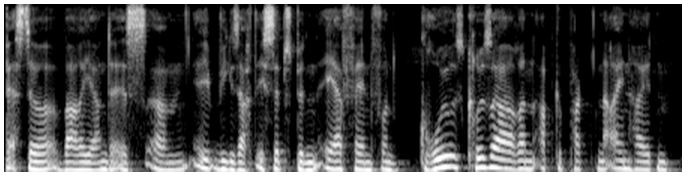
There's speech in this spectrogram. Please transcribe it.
beste Variante ist. Ähm, wie gesagt, ich selbst bin eher Fan von größ größeren abgepackten Einheiten.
